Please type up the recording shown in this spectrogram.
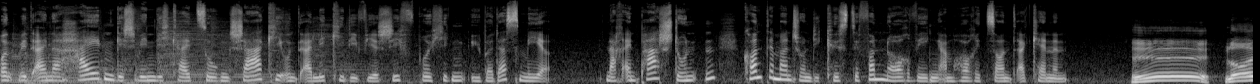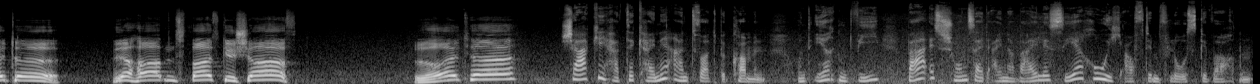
Und mit einer Heidengeschwindigkeit zogen Shaki und Aliki die vier Schiffbrüchigen über das Meer. Nach ein paar Stunden konnte man schon die Küste von Norwegen am Horizont erkennen. Hey, Leute, wir haben's fast geschafft. Leute? Shaki hatte keine Antwort bekommen und irgendwie war es schon seit einer Weile sehr ruhig auf dem Floß geworden.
